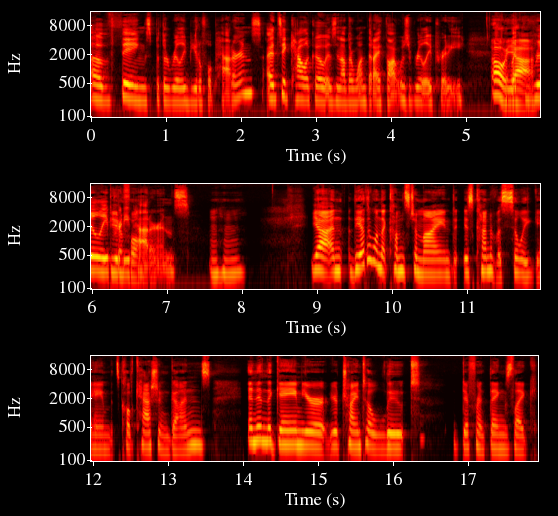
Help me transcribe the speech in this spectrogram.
of things, but they're really beautiful patterns. I'd say Calico is another one that I thought was really pretty. Oh yeah, like really beautiful. pretty patterns. Mm-hmm. Yeah, and the other one that comes to mind is kind of a silly game. It's called Cash and Guns, and in the game you're you're trying to loot different things like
